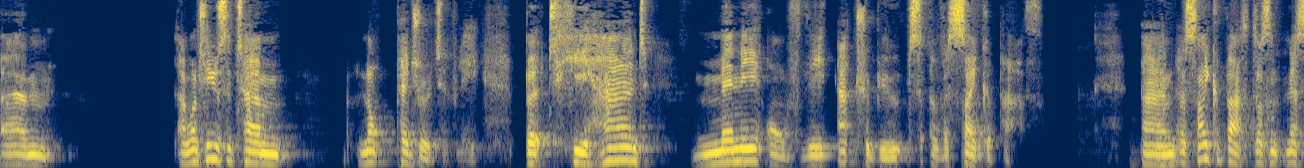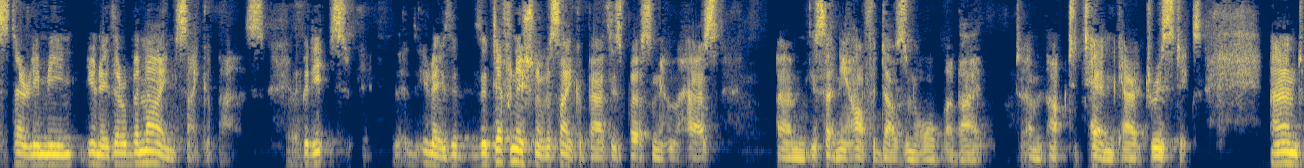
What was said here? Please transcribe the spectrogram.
um, I want to use the term not pejoratively, but he had many of the attributes of a psychopath. And a psychopath doesn't necessarily mean, you know, there are benign psychopaths, right. but it's, you know, the, the definition of a psychopath is a person who has um, certainly half a dozen or about um, up to 10 characteristics. And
